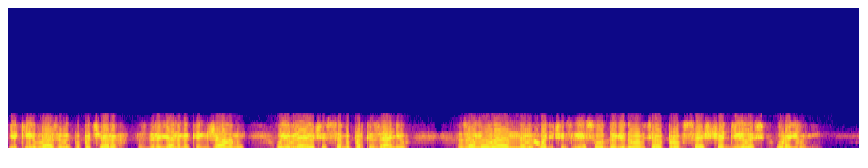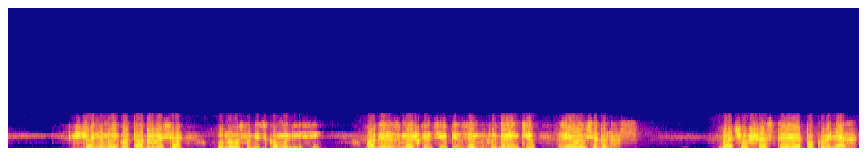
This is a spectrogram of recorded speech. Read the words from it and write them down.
які лазили по печерах з дерев'яними кинджалами, уявляючи себе партизанів, замула, не виходячи з лісу, довідувався про все, що ділось у районі. Щойно ми отабрилися у Новослобідському лісі, один з мешканців підземних лабіринтів з'явився до нас. Бачу, шастає по куренях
